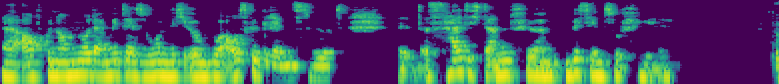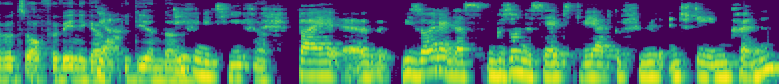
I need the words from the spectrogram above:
äh, aufgenommen, nur damit der Sohn nicht irgendwo ausgegrenzt wird. Äh, das halte ich dann für ein bisschen zu viel. Da würdest du auch für weniger ja, plädieren dann. Definitiv. Ja. Weil äh, wie soll denn das ein gesundes Selbstwertgefühl entstehen können,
